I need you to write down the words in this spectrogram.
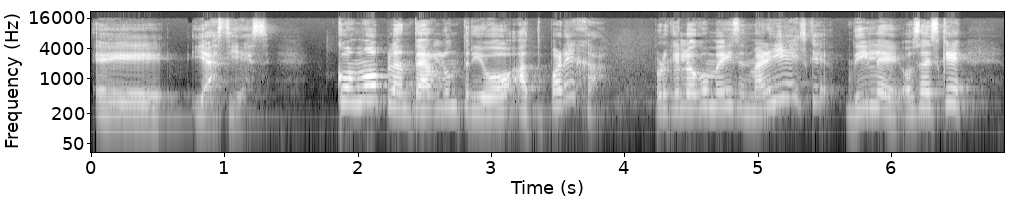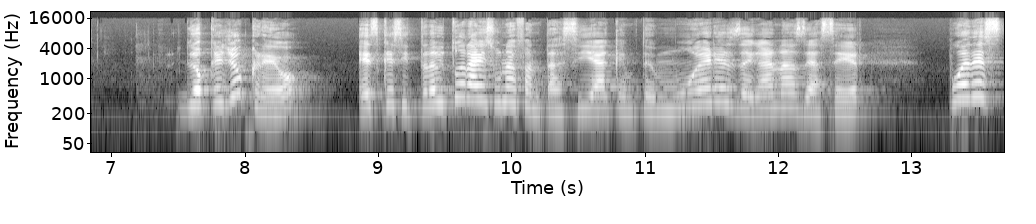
eh, y así es. ¿Cómo plantearle un trío a tu pareja? Porque luego me dicen, María, es que, dile, o sea, es que lo que yo creo es que si tú traes una fantasía que te mueres de ganas de hacer, puedes,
